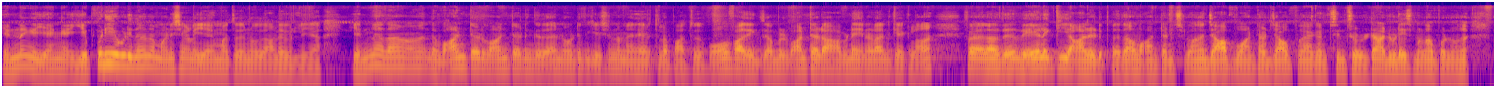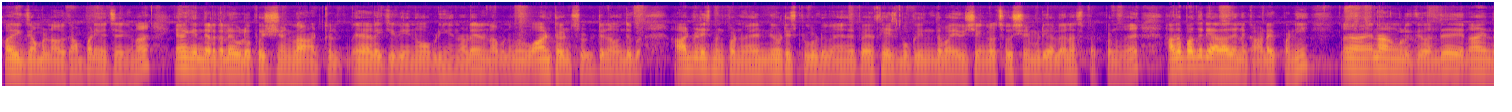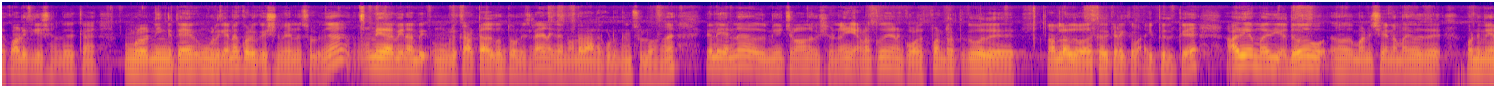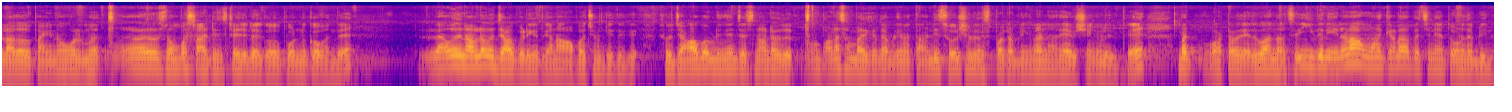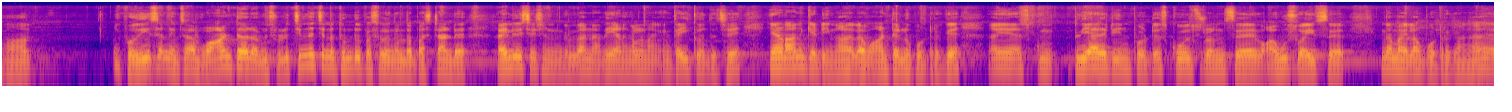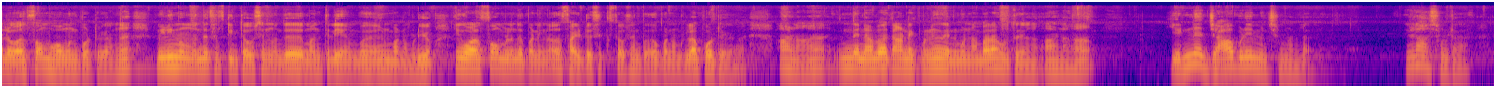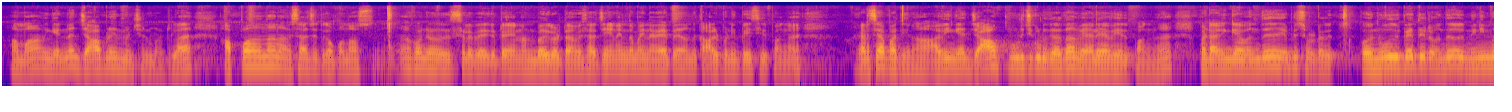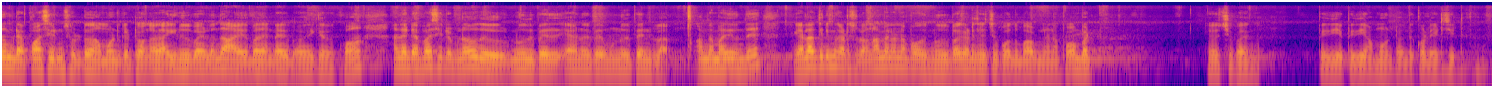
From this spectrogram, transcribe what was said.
என்னங்க ஏங்க? எப்படி எப்படி தான் இந்த மனுஷங்களை ஏமாற்றுதுன்னு ஒரு அளவு இல்லையா? என்ன தான் இந்த வாண்டட் வாண்டடுங்கிற நோட்டிஃபிகேஷன் நம்ம இந்த இடத்துல பார்த்துருப்போம் ஃபார் எக்ஸாம்பிள் வாண்டடா அப்படின்னா என்னடான்னு கேட்கலாம். இப்போ அதாவது வேலைக்கு ஆள் எடுப்பது தான் வாண்டட்னு சொல்லுவாங்க. ஜாப் வாண்டட் ஜாப் வேகன்சின்னு சொல்லிட்டு அட்வர்டைஸ்மெண்ட்லாம் பண்ணுவாங்க. ஃபார் எக்ஸாம்பிள் நான் ஒரு கம்பெனி வச்சிருக்கேன்னா எனக்கு இந்த இடத்துல இவ்வளோ பொசிஷன்லாம் ஆட்கள் வேலைக்கு வேணும் அப்படிங்கிறனால என்ன பண்ணுவேன்? வாண்டட்னு சொல்லிட்டு நான் வந்து அட்வர்டைஸ்மெண்ட் பண்ணுவேன் நோட்டீஸ் போடுவேன். இப்போ ஃபேஸ்புக் இந்த மாதிரி விஷயங்கள் சோஷியல் மீடியாவில் நான் ஸ்ப்ரெட் பண்ணுவேன். அதை பார்த்துட்டு யாராவது எனக்கு காண்டாக்ட் பண்ணி நான் உங்களுக்கு வந்து நான் இந்த குவாலிஃபிகேஷனில் இருக்கேன். உங்களோட நீங்கள் தேவை உங்களுக்கு என்ன குவாலிஃபிகேஷன் வேணும்னு சொல்லுங்கள் மேபி நான் உங்களுக்கு கரெக்டாக இருக்கும் தோணுச்சுன்னா எனக்கு நல்ல வேலை கொடுங்கன்னு சொல்லுவாங்க. இதில் என்ன ஒரு மியூச்சுவலான விஷயம்னா எனக்கும் எனக்கு ஒர்க் பண்ணுறதுக்கு ஒரு நல்ல ஒரு ஒர்க்கர் கிடைக்க வாய்ப்பு இருக்குது அதே மாதிரி ஏதோ ஒரு மனுஷன் என்ன மாதிரி ஒரு ஒன்றுமே இல்லாத ஒரு பையனோ ஒன்று ரொம்ப ஸ்டார்டிங் ஸ்டேஜில் இருக்க ஒரு பொண்ணுக்கோ வந்து ஒரு நல்ல ஒரு ஜாப் கிடைக்கிறதுக்கான ஆப்பர்ச்சுனிட்டி இருக்குது ஸோ ஜாப் அப்படிங்கிறது ஜஸ்ட் நாட் ஒரு பணம் சம்பாதிக்கிறது அப்படிங்கிற தாண்டி சோஷியல் ரெஸ்பெக்ட் அப்படிங்கிற நிறைய விஷயங்கள் இருக்குது பட் வாட் எவர் எதுவாக இருந்தாலும் சரி இதில் என்னடா உனக்கு என்னடா பிரச்சனையாக தோணுது அப்படின்னா இப்போ ரீசெண்ட் டைம்ஸாக வாண்டட் அப்படின்னு சொல்லிட்டு சின்ன சின்ன துண்டு பிரசுரங்கள் இந்த பஸ் ஸ்டாண்டு ரயில்வே ஸ்டேஷன்கள்லாம் நிறைய இடங்கள் நான் என் கைக்கு வந்துச்சு. ஏடான்னு கேட்டிங்கன்னா அதில் வாண்டட்னு போட்டிருக்கு. ப்ரியாரிட்டின்னு போட்டு ஸ்கூல் ஸ்டூடெண்ட்ஸு ஹவுஸ் ஒய்ஃப்ஸு இந்த மாதிரிலாம் போட்டிருக்காங்க. அதில் ஒர்க் ஃப்ரம் ஹோம்னு போட்டிருக்காங்க. மினிமம் வந்து ஃபிஃப்டீன் தௌசண்ட் வந்து மந்த்லி நம்ம ஏர்ன் பண்ண முடியும். நீங்கள் ஒர்க் ஃப்ரம்லேருந்து பண்ணிங்கன்னா ஒரு five to six thousand pay பண்ண முடியல போட்டிருக்காங்க. ஆனால் இந்த நம்பரை காண்டாக்ட் பண்ணி ரெண்டு மூணு நம்பர் தான் கொடுத்துருக்காங்க. ஆனால் என்ன ஜாப்னே மென்ஷன் பண்ணல. என்னடா சொல்கிறேன் ஆமாம் அவங்க என்ன ஜாப்லேயும் மென்ஷன் பண்ணல. அப்போ தான் நான் விசாரிச்சதுக்கு அப்புறம் தான் கொஞ்சம் சில பேர்கிட்ட என் நண்பர்கள்ட்ட விசாரிச்சேன். ஏன்னா இந்த மாதிரி நிறைய பேர் வந்து கால் பண்ணி பேசியிருப்பாங்க. கடைசியாக பார்த்தீங்கன்னா அவங்க ஜாப் பிடிச்சி கொடுக்குறது தான் வேலையாகவே இருப்பாங்க. பட் அவங்க வந்து எப்படி சொல்கிறது இப்போ ஒரு நூறு பேர்த்துக்கிட்ட வந்து மினிமம் டெபாசிட்னு சொல்லிட்டு அமௌண்ட் கட்டுவாங்க. அது ஐநூறுபாயிலேருந்து ஆயிரம் ரூபாய் ரெண்டாயிரம் ரூபாய் வரைக்கும் இருக்கும். அந்த டெபாசிட் அப்படின்னா ஒரு நூறு பேர் இரநூறு பேர் முந்நூறு பேர் அந்த மாதிரி வந்து எல்லாத்திலையுமே கட்ட சொல்லுவாங்க. நம்ம என்ன நினைப்போம்? ஒரு நூறுரூபா கிடச்சி வச்சு போதும்பா அப்படின்னு நினைப்போம். பட் யோசிச்சு பாருங்கள் பெரிய பெரிய அமௌண்ட்டை வந்து கொள்ளையடிச்சிட்டு இருக்காங்க.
